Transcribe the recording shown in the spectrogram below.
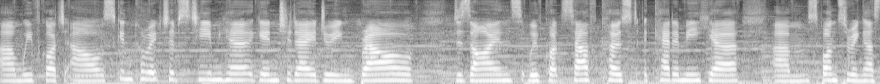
Um, we've got our Skin Correctives team here again today doing brow designs. We've got South Coast Academy here um, sponsoring us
